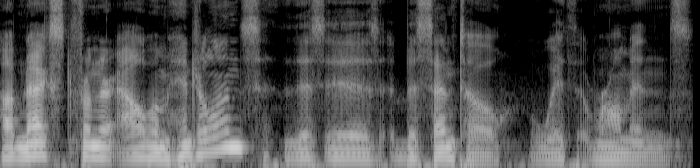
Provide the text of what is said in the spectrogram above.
Up next from their album Hinterlands, this is Bicento with Romans.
